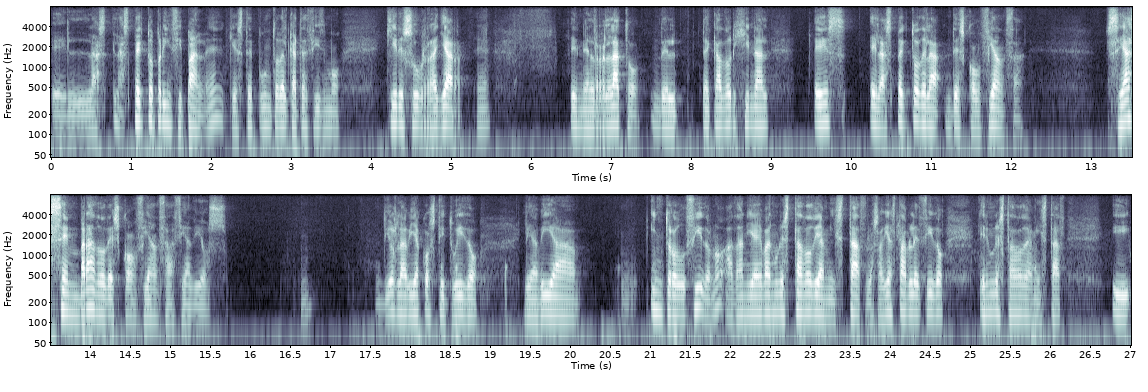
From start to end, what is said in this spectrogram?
El, aspecto principal ¿eh? que este punto del catecismo quiere subrayar ¿eh? en el relato del pecado original es el aspecto de la desconfianza. Se ha sembrado desconfianza hacia Dios. Dios le había constituido, le había introducido ¿no? a Adán y a Eva en un estado de amistad, los había establecido en un estado de amistad. Y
